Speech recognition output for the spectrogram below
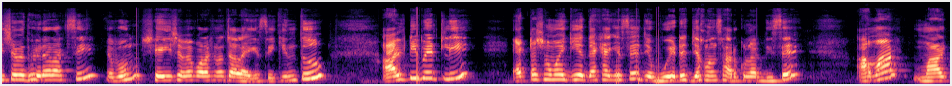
হিসেবে ধরে রাখছি এবং সেই হিসেবে পড়াশোনা চালাই গেছি। কিন্তু আলটিমেটলি একটা সময় গিয়ে দেখা গেছে যে বুয়েটের যখন সার্কুলার দিছে আমার মার্ক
